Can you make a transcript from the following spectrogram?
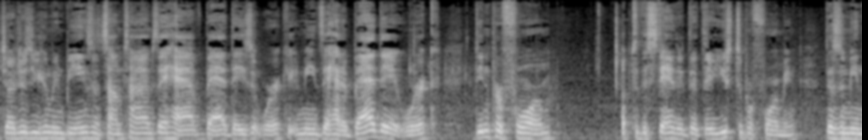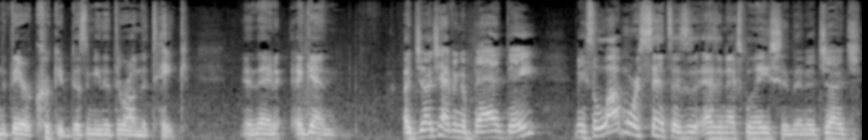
judges are human beings and sometimes they have bad days at work. It means they had a bad day at work, didn't perform up to the standard that they're used to performing. Doesn't mean that they are crooked. Doesn't mean that they're on the take. And then again, a judge having a bad day makes a lot more sense as, a, as an explanation than a judge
